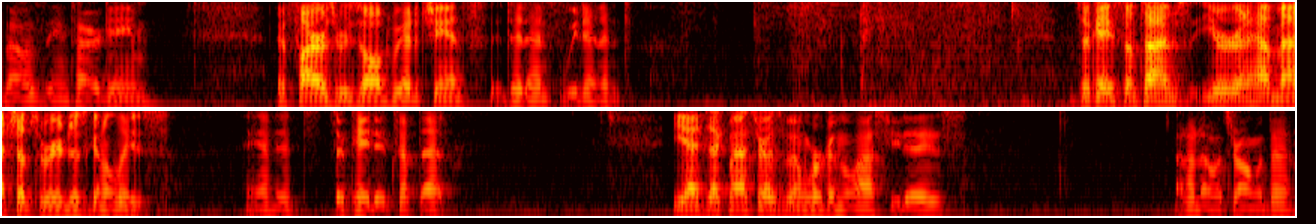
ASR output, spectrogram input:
That was the entire game. If Fires resolved, we had a chance. It didn't. We didn't. It's okay. Sometimes you're going to have matchups where you're just going to lose. And it's, it's okay to accept that. Yeah, Deckmaster hasn't been working the last few days. I don't know what's wrong with that.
